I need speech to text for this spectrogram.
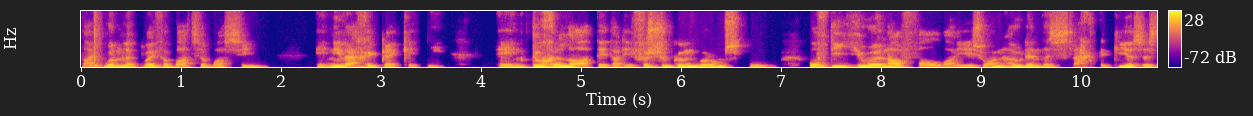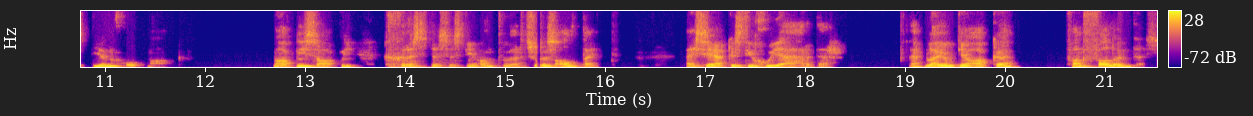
daai oomblik toe hy vir Batsheba sien en nie weggekyk het nie en toegelaat het dat die versoeking oor hom spoel of die Jona val waar jy so aanhoudende slegte keuses teen God maak. Maak nie saak nie. Christus is die antwoord soos altyd. Hy sê ek is die goeie herder. Ek bly op die hakke van vallendes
